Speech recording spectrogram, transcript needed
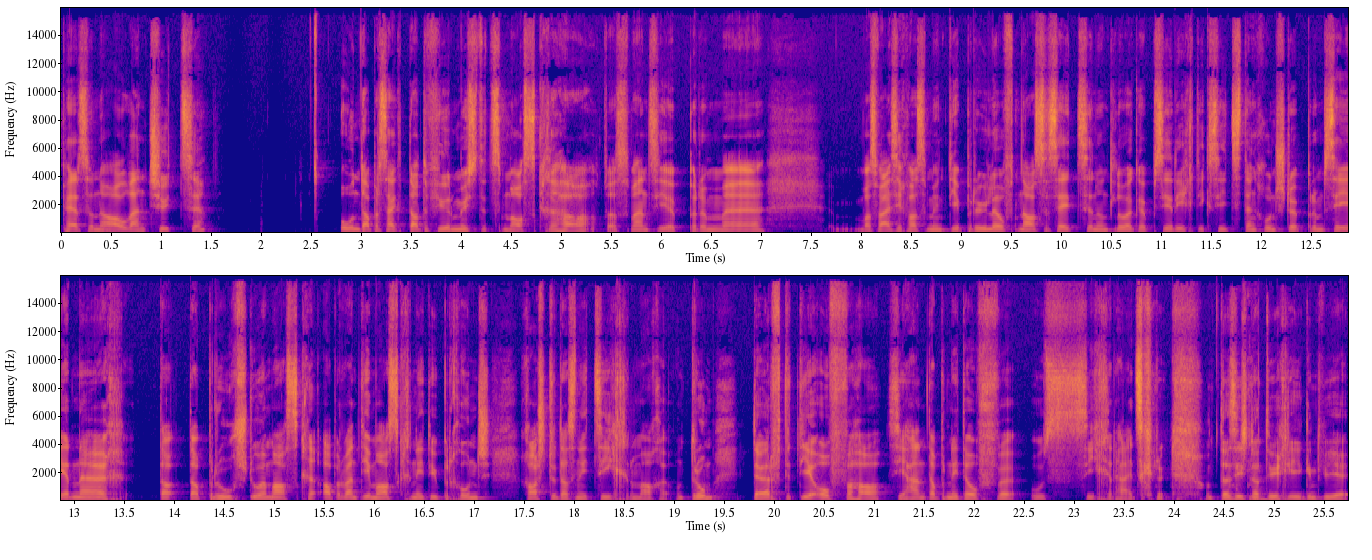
Personal wollen schützen und aber sagen, dafür müssten sie Masken haben, dass wenn sie jemandem äh, was weiß ich was, müssen die Brille auf die Nase setzen und schauen, ob sie richtig sitzt, dann kommst du jemandem sehr nahe. Da, da brauchst du eine Maske, aber wenn du die Maske nicht überkommst, kannst du das nicht sicher machen. Und darum dürften die offen haben, sie haben aber nicht offen aus Sicherheitsgründen. Und das ist natürlich irgendwie,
